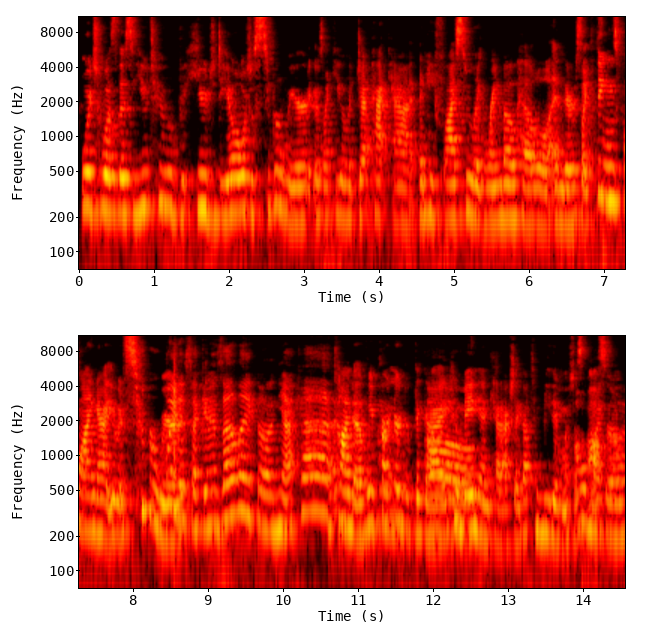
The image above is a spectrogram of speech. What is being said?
which was this YouTube huge deal, which was super weird. It was like you have a jetpack cat, and he flies through like rainbow hell, and there's like things flying at you. It's super weird. Wait a second, is that like a Nyan Cat? Kind of. We partnered with the guy who made made Nyan Cat. Actually, I got to meet him, which is oh awesome.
